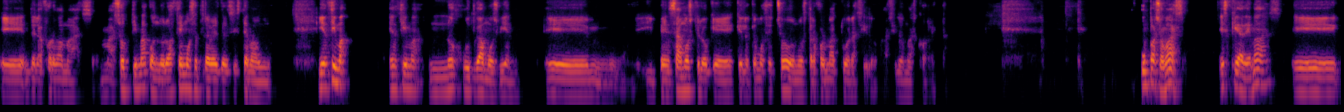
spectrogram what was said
eh, la forma más, óptima cuando lo hacemos a través del sistema 1. Y encima, encima no juzgamos bien eh, y pensamos que lo que, hemos hecho, nuestra forma de actuar ha sido más correcta. Un paso más, es que además, eh,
